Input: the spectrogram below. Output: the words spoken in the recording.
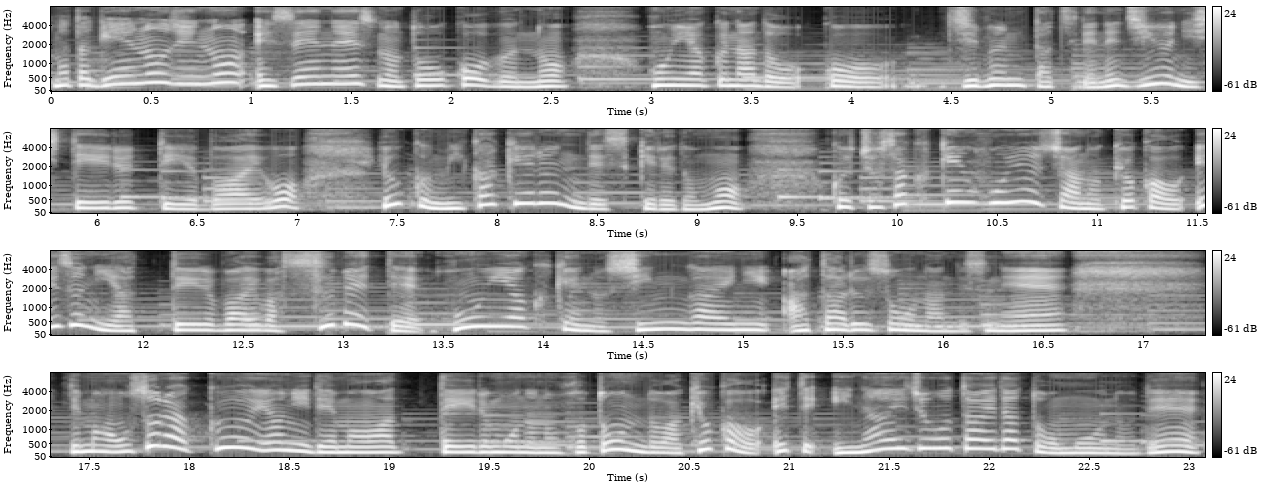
また芸能人の SNS の投稿文の翻訳などをこう自分たちでね自由にしているっていう場合をよく見かけるんですけれどもこれ著作権保有者の許可を得ずにやっている場合は全て翻訳権の侵害にあたるそうなんですね。でまあおそらく世に出回っているもののほとんどは許可を得ていない状態だと思うので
